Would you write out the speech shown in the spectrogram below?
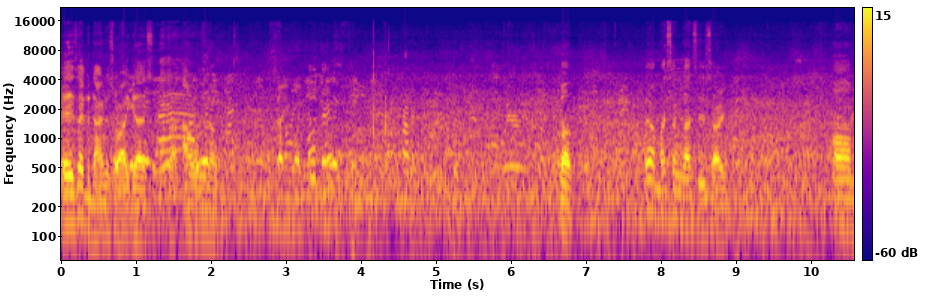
It's like a dinosaur, I guess, but I don't really know. But no, my sunglasses. Sorry. Um,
